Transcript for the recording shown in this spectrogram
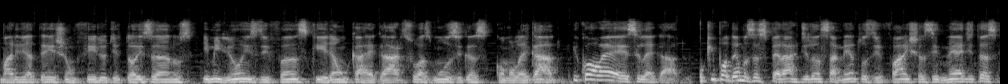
Marília deixa um filho de dois anos e milhões de fãs que irão carregar suas músicas como legado. E qual é esse legado? O que podemos esperar de lançamentos de faixas inéditas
